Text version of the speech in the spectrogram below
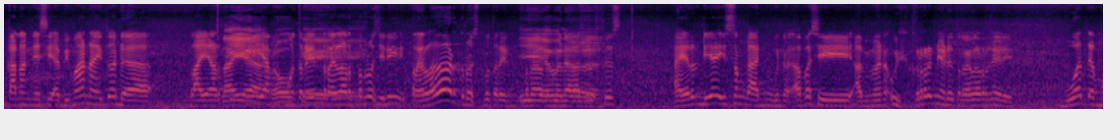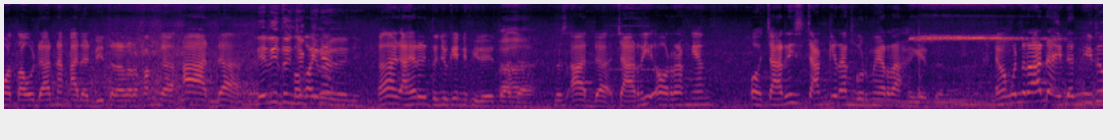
kanannya si Abimana itu ada layar, TV Layar, yang muterin oke. trailer terus jadi trailer terus puterin Iya, trailer benar. terus terus akhirnya dia iseng kan guna, apa si Abimana wih keren ya ada trailernya nih buat yang mau tahu Danang ada di trailer apa enggak ada Dia ditunjukin pokoknya nah, akhirnya ditunjukin di video itu Ah. ada terus ada cari orang yang oh cari secangkir anggur merah gitu emang bener ada dan itu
